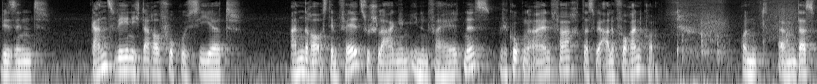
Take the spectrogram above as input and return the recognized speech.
wir sind ganz wenig darauf fokussiert, andere aus dem Feld zu schlagen im Innenverhältnis. Wir gucken einfach, dass wir alle vorankommen. Und ähm, das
